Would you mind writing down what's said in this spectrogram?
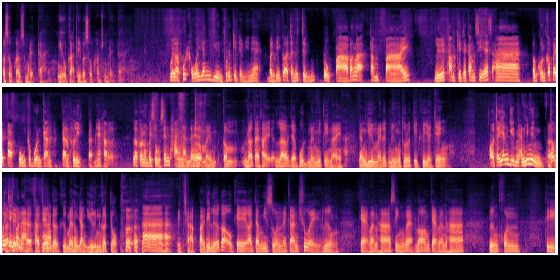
ประสบความสำเร็จได้ มีโอกาสที่ประสบความสำเร็จได้ เวลาพูดคาว่ายั่งยืนธุรกิจเดี๋ยวนี้เนี่ยบางทีก็อาจจะนึกถึงปลูกป่าบ้างละทำฝาย หรือทำกิจกรรม CSR บางคนก็ไปปรับปรุงกระบวนการการผลิตแบบเนี้ยครับเออเรากำลังไปสู่เส้นทางนั้นได้ก็ไม่ก็แล้วแต่ให้แล้วจะพูดในมิติไหนฮะอย่างยืนหมายเลขหนึ่งของธุรกิจคืออย่าเจ๊งออกจะยั่งยืนอันที่หนึ่งต้องไม่เจ๊งก่อนนะถ้าถ้าเจ๊งก็คือไม่ต้องยั่งยืนก็จบอ่าอ่าฮะปิดฉากไปที่เหลือก็โอเคอาจจะมีส่วนในการช่วยเรื่อง แก้ปัญหาสิ่งแวดล้อมแก้ปัญหาเรื่องคน ที่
